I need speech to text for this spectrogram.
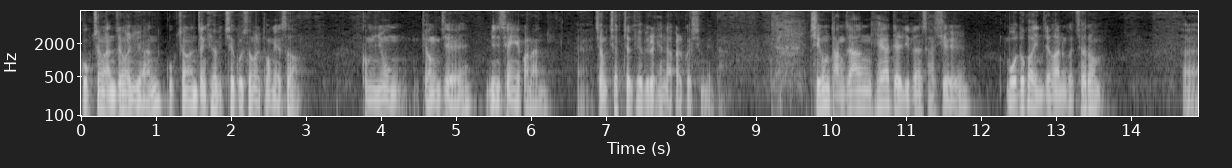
국정 안정을 위한 국정 안정 협의체 구성을 통해서 금융, 경제, 민생에 관한 정책적 협의를 해 나갈 것입니다. 지금 당장 해야 될 일은 사실 모두가 인정하는 것처럼 어,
